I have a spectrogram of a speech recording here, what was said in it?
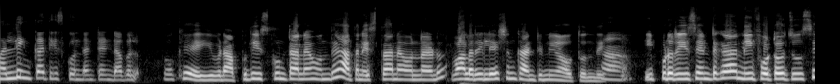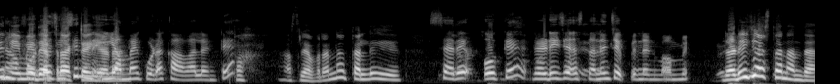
మళ్ళీ ఇంకా తీసుకుందంటండి డబుల్. ఓకే ఈవిడ అప్పు తీసుకుంటానే ఉంది అతను ఇస్తానే ఉన్నాడు వాళ్ళ రిలేషన్ కంటిన్యూ అవుతుంది. ఇప్పుడు రీసెంట్గా నీ ఫోటో చూసి నీ మీద అట్రాక్ట్ ఈ అయ్యాడు? అమ్మాయి కూడా కావాలంటే అసలు ఎవరన్నా తల్లి సరే ఓకే రెడీ చేస్తానని చెప్పిందండి మమ్మీ. రెడీ చేస్తానందా.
